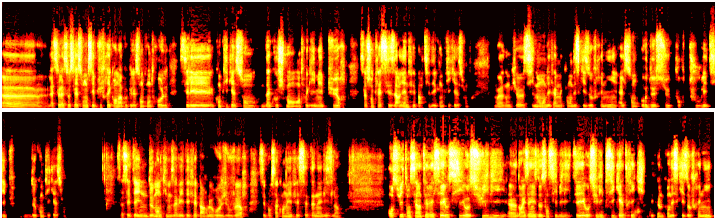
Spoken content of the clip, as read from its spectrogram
euh, la seule association où c'est plus fréquent dans la population contrôle, c'est les complications d'accouchement entre guillemets pures, sachant que la césarienne fait partie des complications. Voilà, donc euh, sinon, les femmes qui ont des schizophrénies, elles sont au-dessus pour tous les types de complications. Ça, c'était une demande qui nous avait été faite par le reviewer. C'est pour ça qu'on avait fait cette analyse-là. Ensuite, on s'est intéressé aussi au suivi euh, dans les analyses de sensibilité, au suivi psychiatrique des femmes des schizophrénies,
